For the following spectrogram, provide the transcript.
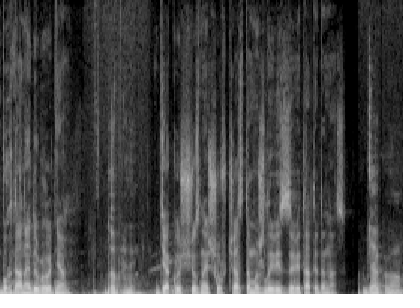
Богдане, доброго дня. Добрий день. Дякую, що знайшов час та можливість завітати до нас. Дякую.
